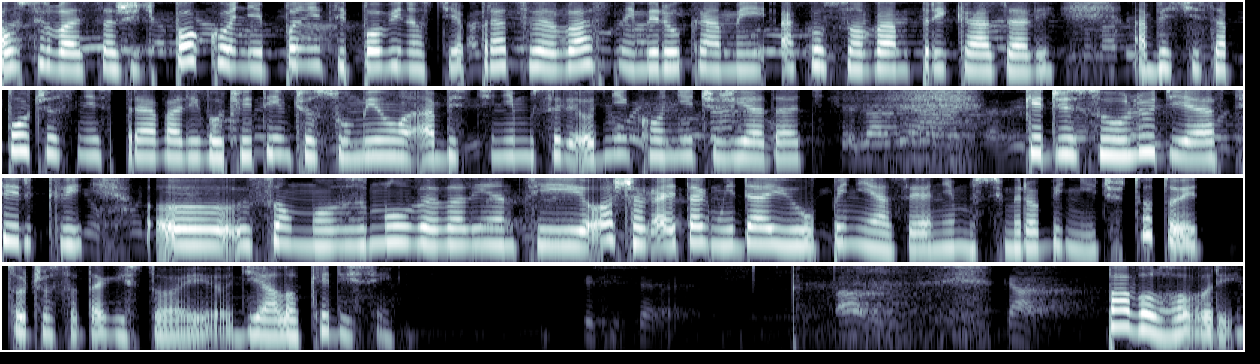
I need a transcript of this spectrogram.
A usilovať sa žiť pokojne, plniť si povinnosti a pracovať vlastnými rukami, ako som vám prikázali, aby ste sa počasne správali voči tým, čo sú mimo, aby ste nemuseli od nikoho niečo žiadať. Keďže sú ľudia v cirkvi, som v zmluve v aliancii, však aj tak mi dajú peniaze a nemusím robiť nič. Toto je to, čo sa takisto aj dialo kedysi. Pavol hovorí,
